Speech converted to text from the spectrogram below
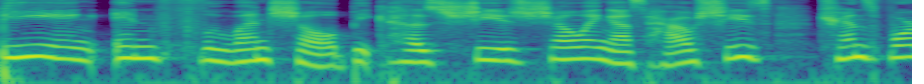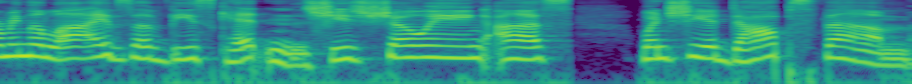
being influential because she is showing us how she's transforming the lives of these kittens. She's showing us when she adopts them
